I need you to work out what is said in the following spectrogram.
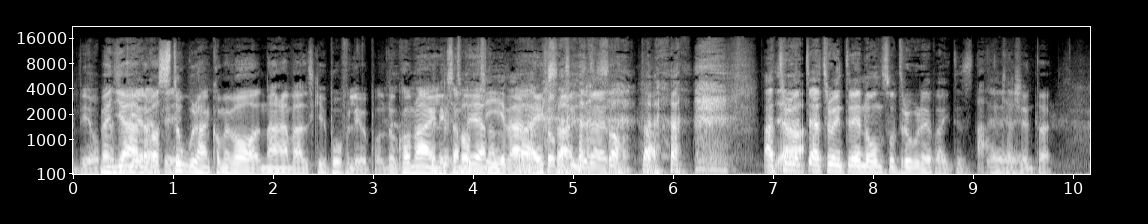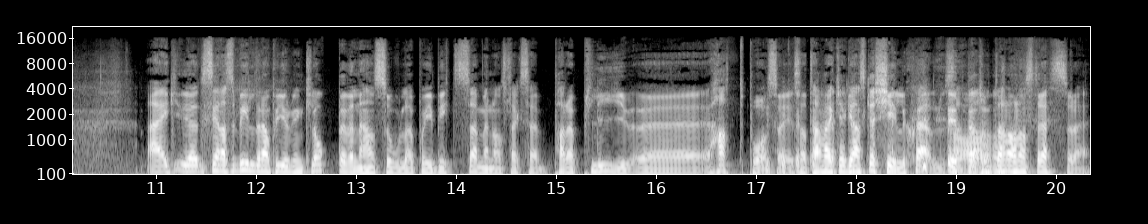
vi har Men jävlar vad i- stor han kommer vara när han väl skriver på för Liverpool. Då kommer han ju liksom bli en 10 i av-. Ja, Topp exakt. 10 i världen. Satan. Jag tror, Ja. inte, jag tror inte det är någon som tror det faktiskt. Ah, Eh, kanske inte. Nej, senaste bilderna på Jürgen Klopp är väl när han solar på Ibiza med någon slags så här paraply eh, på sig. Så att han verkar ganska chill själv. Så Ja. jag tror inte han har någon stress sådär.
